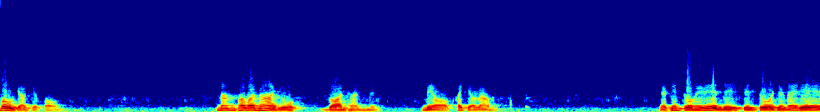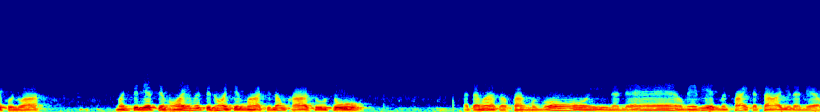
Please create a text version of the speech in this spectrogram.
บ่หูจักเจ้าของนั่งภาวนาอยู่ดอนหันเนี่ยไม่ออกข้าเจ้าล่ำอยากเห็นตัวไม่เว้นเลยเป็นตัวจังไหนเด้ผลว่า มันเป็นเลียดจังหอย มันเป็นห้อยจังมาจะน้ำขาสู้โต อาตมากับฟังมึงโอ้ยนั่นแหละเมเวียนมันไพ่กับตาอยู่นั่นแหล้ว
